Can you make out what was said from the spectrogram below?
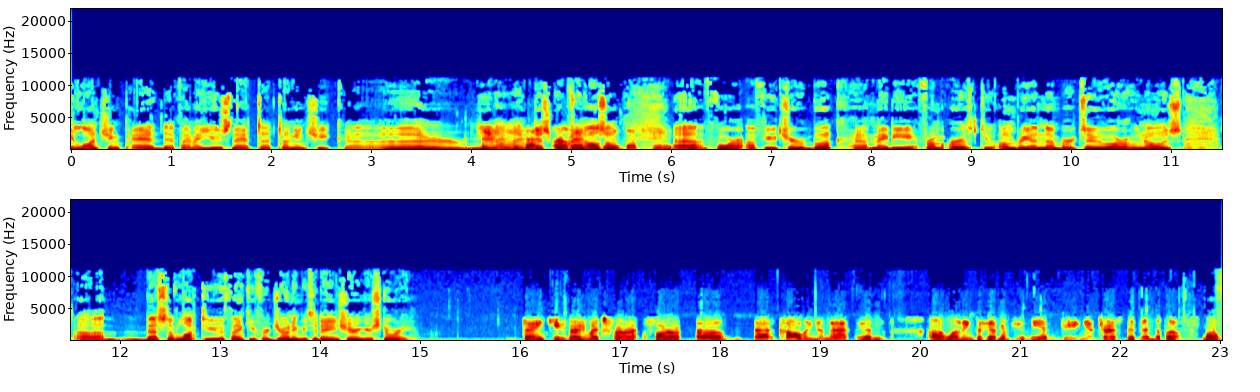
a launching pad, if I may use that uh, tongue-in-cheek, uh, you know, description oh, also, good, uh, for a future book, uh, maybe From Earth to Umbria number two, or who knows. best of luck to you. Thank you for joining me today and sharing your story thank you very much for for uh, calling and that and uh, wanting to interview me and being interested in the book. Well,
